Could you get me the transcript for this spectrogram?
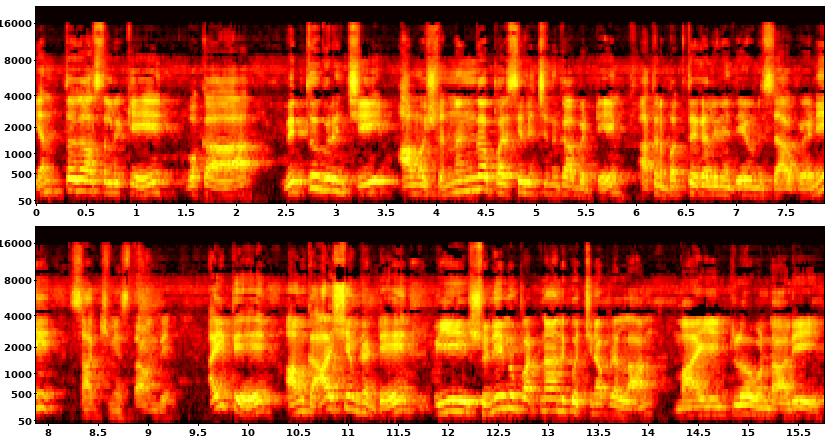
ఎంతగా అసలుకి ఒక వ్యక్తి గురించి ఆమె క్షుణ్ణంగా పరిశీలించింది కాబట్టి అతను భక్తి కలిగిన దేవుని సేవకుడు అని సాక్ష్యం ఇస్తూ ఉంది. అయితే ఆమెకు ఆశ ఏమిటంటే ఈ షునేమి పట్టణానికి వచ్చినప్పుడల్లా మా ఇంట్లో ఉండాలి.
